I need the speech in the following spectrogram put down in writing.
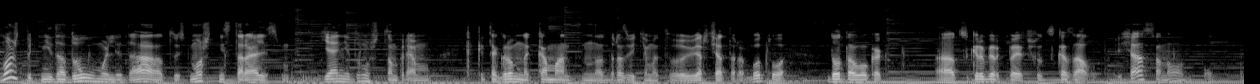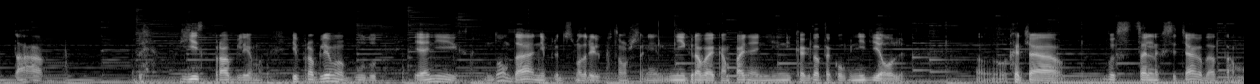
может быть, не додумали, да, то есть, может, не старались. Я не думаю, что там прям какая-то огромная команда над развитием этого верчата работала до того, как э, Цукерберг про это что-то сказал. И сейчас оно, ну, да, есть проблемы. И проблемы будут. И они их, ну да, не предусмотрели, потому что они не игровая компания, они никогда такого не делали. Хотя в их социальных сетях, да, там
